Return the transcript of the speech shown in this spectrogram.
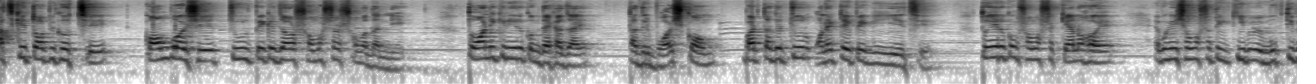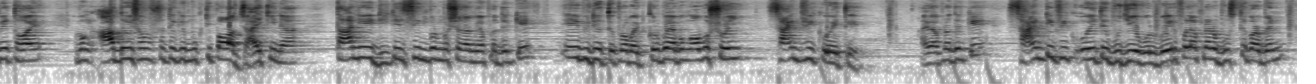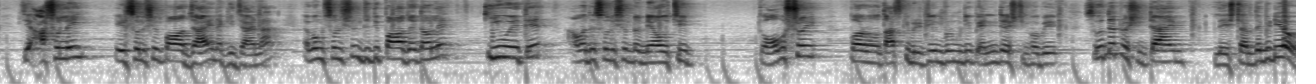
আজকের টপিক হচ্ছে কম বয়সে চুল পেকে যাওয়ার সমস্যার সমাধান নিয়ে। তো অনেকেরই এরকম দেখা যায়, তাদের বয়স কম বাট তাদের চুল অনেকটাই পেকে গিয়েছে। তো এরকম সমস্যা কেন হয় এবং এই সমস্যা থেকে কীভাবে মুক্তি পেতে হয় এবং আদৌ এই সমস্যা থেকে মুক্তি পাওয়া যায় কি না তা নিয়ে ডিটেলস ইনফরমেশন আমি আপনাদেরকে এই ভিডিওতে প্রোভাইড করব এবং অবশ্যই সাইন্টিফিক ওয়েতে আমি আপনাদেরকে সায়েন্টিফিক ওয়েতে বুঝিয়ে বলব। এর ফলে আপনারা বুঝতে পারবেন যে আসলেই এর সলিউশন পাওয়া যায় নাকি যায় না। এবং সলিউশন যদি পাওয়া যায় তাহলে কী ওয়েতে আমাদের সলিউশনটা নেওয়া উচিত। তো অবশ্যই মতো আজকে ভিডিওটি ইনফরমেটিভ অ্যান্ড ইন্টারেস্টিং হবে। সো দ্যাট ওয়েস্টিং টাইম লে start the video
